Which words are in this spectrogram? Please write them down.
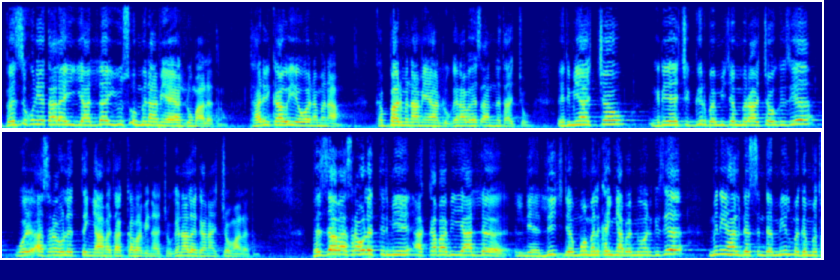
በዚህ ሁኔታ ላይ እያለ ዩሱፍ منام ያያሉ ማለት ነው። ታሪካዊ የሆነ منام ከባድ منام ያያሉ ገና በህፃንነታቸው። እድሜያቸው እንግዲህ ችግር በሚጀምራቸው ጊዜ ወደ አስራ ሁለተኛ ዓመት አካባቢ ናቸው ገና ለጋ ናቸው ማለት ነው። በዛ በአስራ ሁለት እድሜ አካባቢ ያለ ልጅ ደግሞ መልከኛ በሚሆን ጊዜ ምን ያህል ደስ እንደሚል መገመቱ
